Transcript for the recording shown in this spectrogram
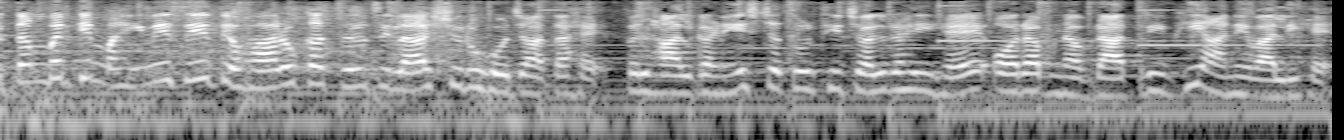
सितंबर के महीने से त्योहारों का सिलसिला शुरू हो जाता है। फ़िलहाल गणेश चतुर्थी चल रही है और अब नवरात्रि भी आने वाली है।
